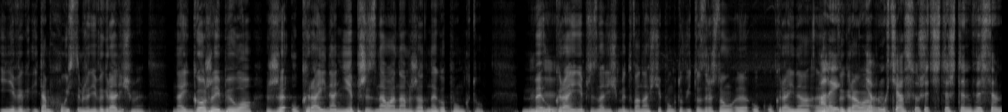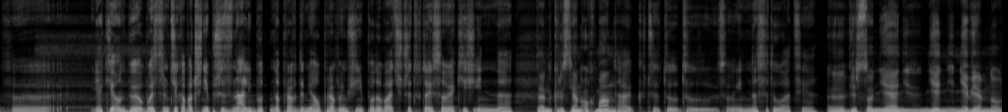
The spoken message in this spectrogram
i, nie i tam chuj z tym, że nie wygraliśmy. Najgorzej było, że Ukraina nie przyznała nam żadnego punktu. My Mhm. Ukrainie przyznaliśmy 12 punktów i to zresztą e, Ukraina e, Ale wygrała. ja bym chciała słyszeć też ten występ, y, jaki on był, bo jestem ciekawa, czy nie przyznali, bo naprawdę miało prawo im się nie podobać, czy tutaj są jakieś inne, Ten Christian Ochman. tak, czy tu, tu są inne sytuacje. E, Wiesz co, nie, nie, nie, nie- wiem, no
